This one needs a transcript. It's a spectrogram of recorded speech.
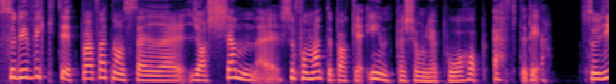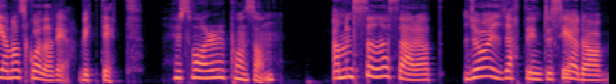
Så det är viktigt, bara för att någon säger jag känner så får man inte baka in personliga påhopp efter det. Så genomskåda det, viktigt. Hur svarar du på en sån? Ja men säga så här att jag är jätteintresserad av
